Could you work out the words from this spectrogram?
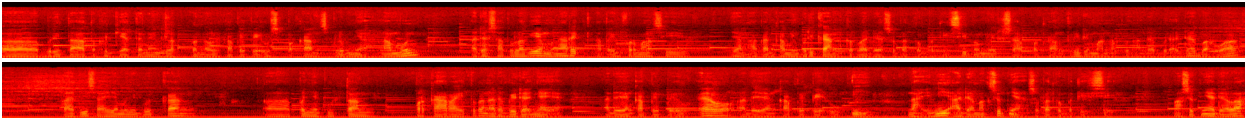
uh, berita atau kegiatan yang dilakukan oleh KPPU sepekan sebelumnya. Namun ada satu lagi yang menarik atau informasi yang akan kami berikan kepada sobat kompetisi pemirsa Pot Country di mana pun Anda berada bahwa tadi saya menyebutkan uh, penyebutan perkara itu kan ada bedanya ya. Ada yang KPPUL ada yang KPPUI nah ini ada maksudnya sobat kompetisi. Maksudnya adalah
